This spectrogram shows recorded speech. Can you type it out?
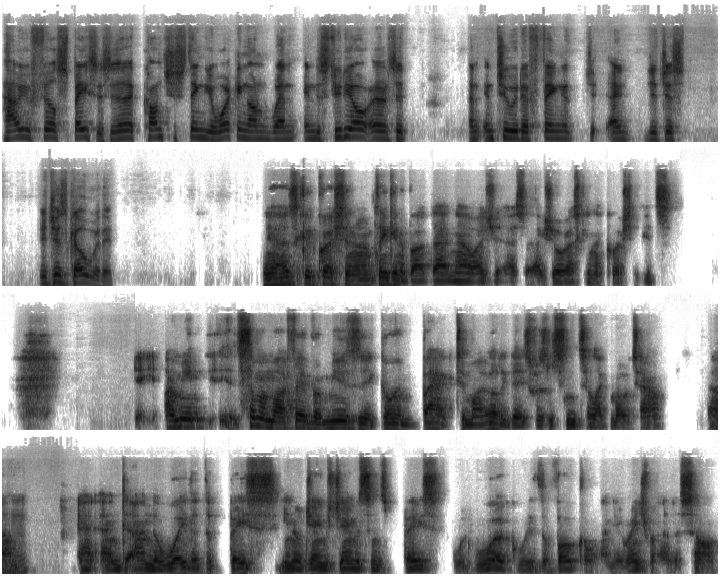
how you fill spaces. Is it a conscious thing you're working on when in the studio, or is it an intuitive thing and you just you just go with it? Yeah, that's a good question. I'm thinking about that now as, you, as, as you're asking that question. It's, I mean, some of my favorite music going back to my early days was listening to like Motown. Um, mm-hmm and and the way that the bass, you know, James Jamerson's bass would work with the vocal and the arrangement of the song.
